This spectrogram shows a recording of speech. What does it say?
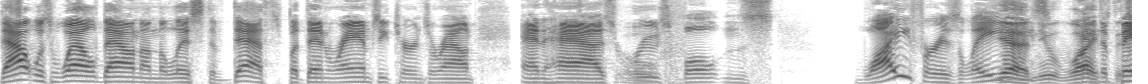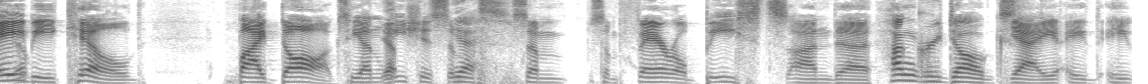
That was well down on the list of deaths, but then Ramsey turns around and has Roose Bolton's wife or his lady Yeah, new wife and the that- baby killed. by dogs. He unleashes some Yes. some some feral beasts on the Hungry dogs. yeah he, he, he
